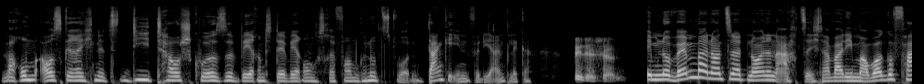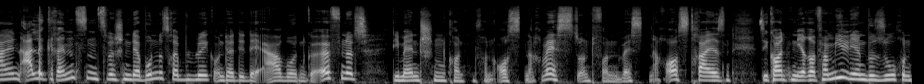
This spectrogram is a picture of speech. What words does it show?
warum ausgerechnet die Tauschkurse während der Währungsreform genutzt wurden. Danke Ihnen für die Einblicke. Bitteschön. Im November 1989, da war die Mauer gefallen. Alle Grenzen zwischen der Bundesrepublik und der DDR wurden geöffnet. Die Menschen konnten von Ost nach West und von West nach Ost reisen. Sie konnten ihre Familien besuchen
